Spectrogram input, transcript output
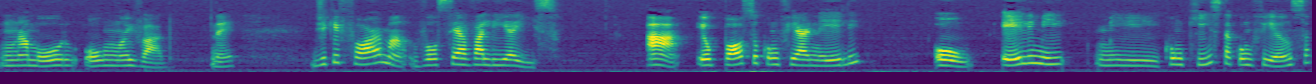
um namoro ou um noivado, né? De que forma você avalia isso? Ah, eu posso confiar nele ou ele me, me conquista confiança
